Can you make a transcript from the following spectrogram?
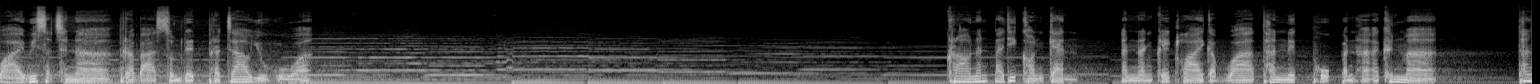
วายวิสัชนาพระบาทสมเด็จพระเจ้าอยู่หัว คราวนั้นไปที่ขอนแก่น อันนั้นคล้ายๆกับว่าท่านนึกผูกปัญหาขึ้นมา ท่าน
